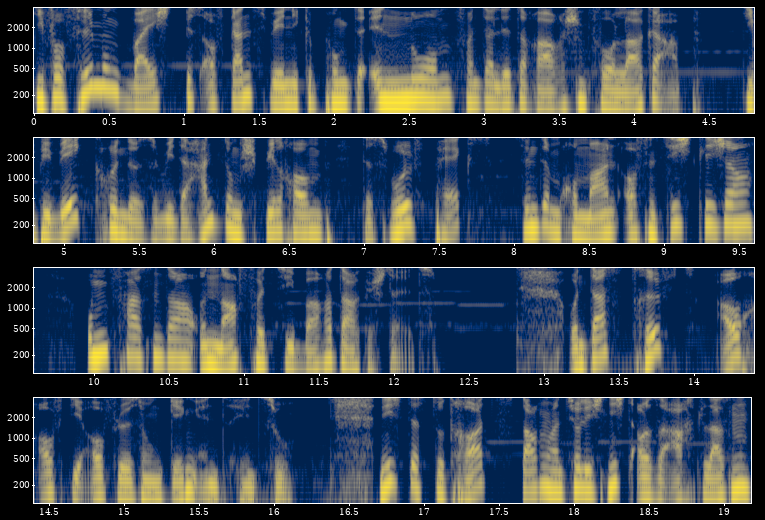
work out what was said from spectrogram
Die Verfilmung weicht bis auf ganz wenige Punkte enorm von der literarischen Vorlage ab. Die Beweggründe sowie der Handlungsspielraum des Wolfpacks sind im Roman offensichtlicher, umfassender und nachvollziehbarer dargestellt. Und das trifft auch auf die Auflösung gegen Ende hinzu. Nichtsdestotrotz darf man natürlich nicht außer Acht lassen,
